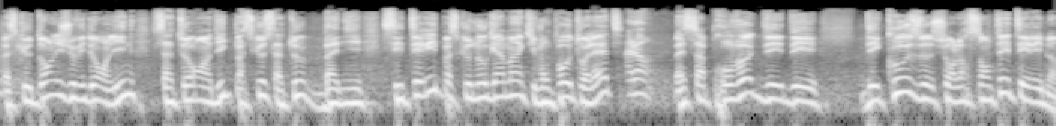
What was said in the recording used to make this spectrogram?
parce que dans les jeux vidéo en ligne, ça te rend addict parce que ça te bannit. C'est terrible parce que nos gamins qui vont pas aux toilettes, Alors, ben, ça provoque des, des, des causes sur leur santé terribles.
